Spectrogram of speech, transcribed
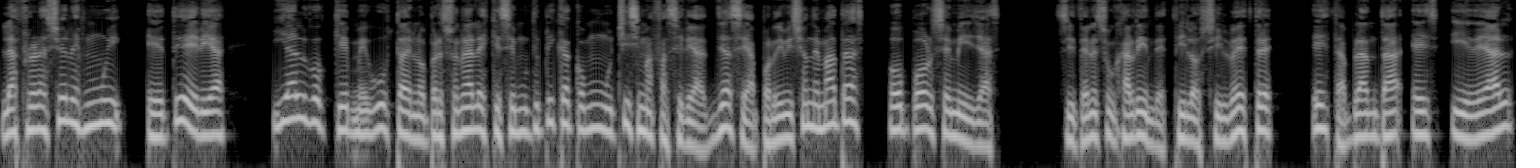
la floración es muy etérea y algo que me gusta en lo personal es que se multiplica con muchísima facilidad, ya sea por división de matas o por semillas. Si tenés un jardín de estilo silvestre, esta planta es ideal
